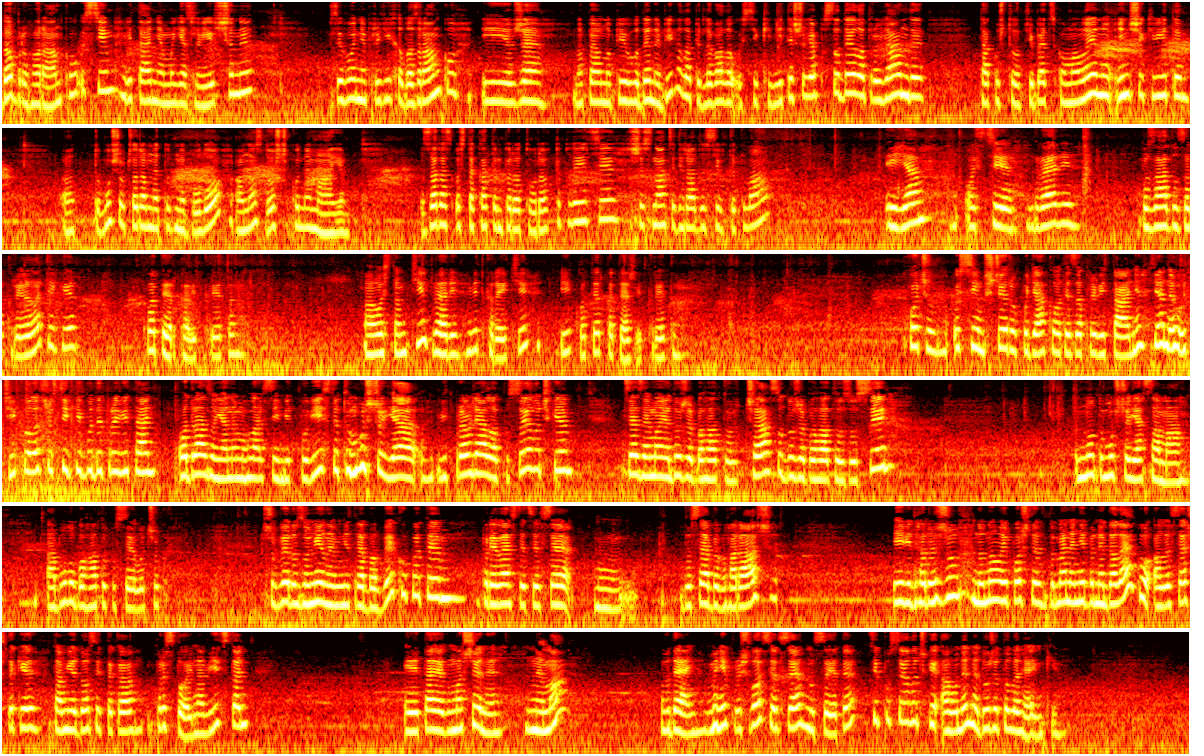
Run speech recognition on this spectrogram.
Доброго ранку усім. Вітання моє з Львівщини. Сьогодні приїхала зранку і вже, напевно, півгодини бігала, підливала усі квіти, що я посадила, троянди, також тібетську малину, інші квіти. Тому що вчора мене тут не було, а в нас дощику немає. Зараз ось така температура в теплиці, 16 градусів тепла. І я ось ці двері позаду закрила, тільки квартирка відкрита. А ось там ті двері відкриті і квартирка теж відкрита. Хочу усім щиро подякувати за привітання. Я не очікувала, що стільки буде привітань. Одразу я не могла всім відповісти, тому що я відправляла посилочки. Це займає дуже багато часу, дуже багато зусиль. Ну, тому що я сама, а було багато посилочок. Щоб ви розуміли, мені треба викупити, привезти це все до себе в гараж. І від гаражу до нової пошти до мене ніби недалеко, але все ж таки там є досить така пристойна відстань. І так як машини нема в день, мені прийшлося все носити, ці посилочки, а вони не дуже то легенькі.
